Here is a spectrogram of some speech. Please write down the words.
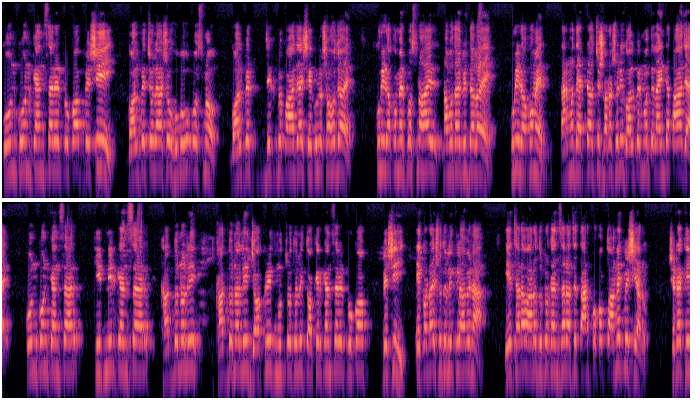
কোন কোন ক্যান্সারের প্রকোপ বেশি? গল্পে চলে আসো, হুবহু প্রশ্ন। গল্পের যেগুলো পাওয়া যায় সেগুলো সহজ হয়। কুড়ি রকমের প্রশ্ন হয় নবোদয় বিদ্যালয়ে। কুড়ি রকমের। তার মধ্যে একটা হচ্ছে সরাসরি গল্পের মধ্যে লাইনটা পাওয়া যায়। কোন কোন ক্যান্সার? কিডনির ক্যান্সার, খাদ্যনলী খাদ্যনালী, যকৃৎ, মূত্রথলি, ত্বকের ক্যান্সারের প্রকোপ বেশি। এ কটাই শুধু লিখলে হবে না। এছাড়াও আরও দুটো ক্যান্সার আছে, তার প্রকোপ তো অনেক বেশি আরও। সেটা কি?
